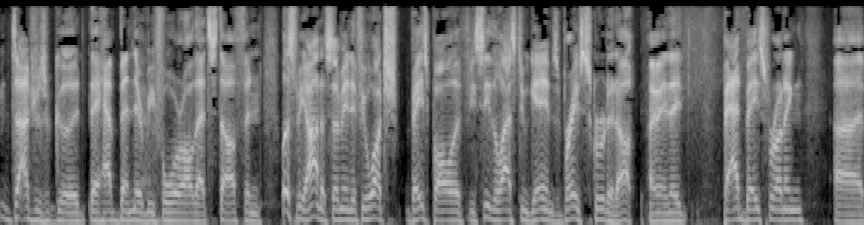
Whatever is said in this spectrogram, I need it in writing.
Dodgers are good. They have been there before, all that stuff. And let's be honest. I mean, if you watch baseball, if you see the last two games, Braves screwed it up. I mean, they bad base running, uh,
